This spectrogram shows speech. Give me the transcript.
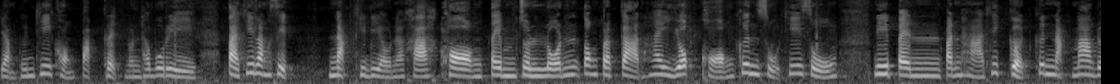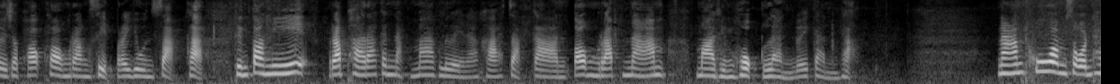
อย่างพื้นที่ของปักเกร็ดนนทบุรี แต่ที่รังสิตหนักทีเดียวนะคะ คลองเต็มจนล้นต้องประกาศให้ยกของขึ้นสู่ที่สูง นี่เป็นปัญหาที่เกิดขึ้นหนักมาก โดยเฉพาะคลองรังสิตประยูนศักดิ์ค่ะ ถึงตอนนี้รับภาระกันหนักมากเลยนะคะ จากการต้องรับน้ำมาถึง 6 แหล่งด้วยกันค่ะ น้ำท่วมโซนถ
